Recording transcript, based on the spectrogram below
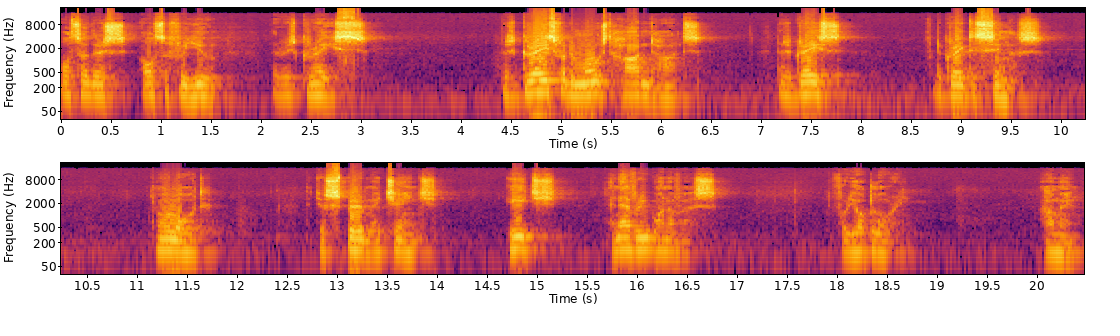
also there's also for you there is grace there's grace for the most hardened hearts there's grace for the greatest sinners oh lord that your spirit may change each and every one of us for your glory. Amen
